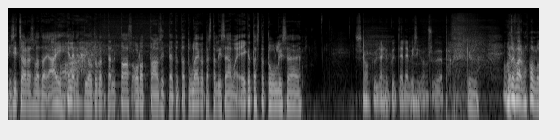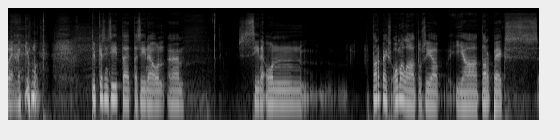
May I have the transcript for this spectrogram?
niin sitten se on aina sellainen, että ai helvetti, joutuuko tätä nyt taas odottaa sitten, että tuleeko tästä lisää vai eikö tästä tule lisää. Ja, Se on kyllä nykytelevision syöpä. kyllä. On se varmaan ollut ennenkin, mutta Tykkäsin siitä, että siinä on, äh, siinä on tarpeeksi omalaatuisia ja tarpeeksi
